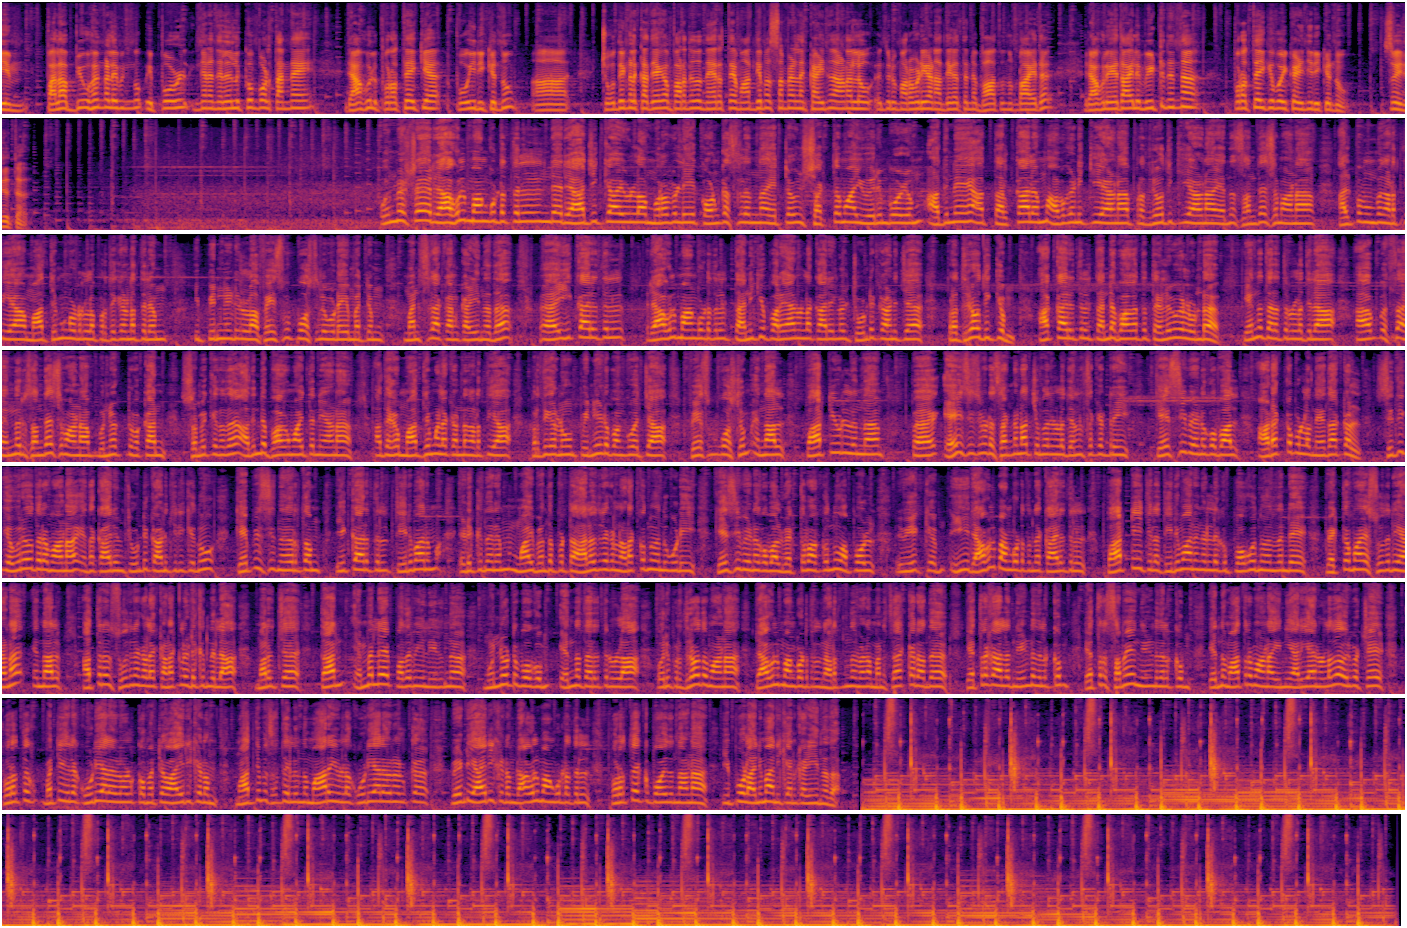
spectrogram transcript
ഈ പല അഭ്യൂഹങ്ങളും ഇപ്പോൾ ഇങ്ങനെ നിലനിൽക്കുമ്പോൾ തന്നെ രാഹുൽ പുറത്തേക്ക് പോയിരിക്കുന്നു. ചോദ്യങ്ങൾക്ക് അദ്ദേഹം പറഞ്ഞത് നേരത്തെ മാധ്യമ സമ്മേളനം കഴിഞ്ഞതാണല്ലോ എന്നൊരു മറുപടിയാണ് അദ്ദേഹത്തിന്റെ ഭാഗത്തുനിന്നുണ്ടായത്. രാഹുൽ ഏതായാലും വീട്ടിൽ നിന്ന് പുറത്തേക്ക് പോയി കഴിഞ്ഞിരിക്കുന്നു ശ്രീജിത്ത്. ഉന്മേഷ് രാഹുൽ മാങ്കുട്ടത്തലിന്റെ രാജിക്കായുള്ള മുറവിളി കോൺഗ്രസിൽ നിന്ന് ഏറ്റവും ശക്തമായി ഉയരുമ്പോഴും അതിനെ തൽക്കാലം അവഗണിക്കുകയാണ് പ്രതിരോധിക്കുകയാണ് എന്ന സന്ദേശമാണ് അല്പം മുമ്പ് നടത്തിയ മാധ്യമങ്ങളോടുള്ള പ്രതികരണത്തിലും ഈ പിന്നീടുള്ള ഫേസ്ബുക്ക് പോസ്റ്റിലൂടെയും മറ്റും മനസ്സിലാക്കാൻ കഴിയുന്നത്. ഈ കാര്യത്തിൽ രാഹുൽ മാങ്കൂട്ടത്തിൽ തനിക്ക് പറയാനുള്ള കാര്യങ്ങൾ ചൂണ്ടിക്കാണിച്ച് പ്രതിരോധിക്കും. ആ കാര്യത്തിൽ തന്റെ ഭാഗത്ത് തെളിവുകളുണ്ട് എന്ന തരത്തിലുള്ള ചില എന്നൊരു സന്ദേശമാണ് മുന്നോട്ട് വെക്കാൻ ശ്രമിക്കുന്നത്. അതിന്റെ ഭാഗമായി തന്നെയാണ് അദ്ദേഹം മാധ്യമങ്ങളെ കണ്ട് നടത്തിയ പ്രതികരണവും പിന്നീട് പങ്കുവച്ച ഫേസ്ബുക്ക് പോസ്റ്റും എന്നാൽ പാർട്ടിയിൽ നിന്ന് എ ഐ സി സിയുടെ സംഘടനാ ചുമതലയുള്ള general secretary K C Venugopal അടക്കമുള്ള നേതാക്കൾ സ്ഥിതി ഗൗരവതരമാണ് എന്ന കാര്യം ചൂണ്ടിക്കാണിച്ചിരിക്കുന്നു. കെ പി സി നേതൃത്വം ഇക്കാര്യത്തിൽ തീരുമാനം എടുക്കുന്നതിനുമായി ബന്ധപ്പെട്ട ആലോചനകൾ നടക്കുന്നു എന്നുകൂടി കെ സി വേണുഗോപാൽ വ്യക്തമാക്കുന്നു. അപ്പോൾ ഈ- രാഹുൽ പാങ്കോട്ടത്തിന്റെ കാര്യത്തിൽ പാർട്ടി ചില തീരുമാനങ്ങളിലേക്ക് പോകുന്നു എന്നതിന്റെ വ്യക്തമായ സൂചനയാണ്. എന്നാൽ അത്തരം സൂചനകളെ കണക്കിലെടുക്കുന്നില്ല. മറിച്ച് താൻ എം എൽ എ പദവിയിൽ ഇരുന്ന് മുന്നോട്ട് പോകും എന്ന തരത്തിലുള്ള ഒരു പ്രതിരോധമാണ് രാഹുൽ മാങ്കോട്ടത്തിൽ നടത്തുന്നത് വേണം മനസ്സിലാക്കാൻ. അത് എത്ര കാലം നീണ്ടു നിൽക്കും എത്ര സമയം നീണ്ടു നിൽക്കും എന്ന് മാത്രമാണ് ഇനി അറിയാനുള്ളത്. ഒരുപക്ഷേ പുറത്ത് മറ്റു ചില കൂടിയാലോചനകൾക്കോ മറ്റോ ആയിരിക്കണം. മാധ്യമ ശ്രദ്ധയിൽ നിന്ന് മാറിയുള്ള കൂടിയാലോചനകൾക്ക് വേണ്ടിയായിരിക്കണം രാഹുൽ മാങ്കൂട്ടത്തിൽ പുറത്തേക്ക് പോയതെന്നാണ് ഇപ്പോൾ അനുമാനിക്കാൻ കഴിയുന്നത്.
